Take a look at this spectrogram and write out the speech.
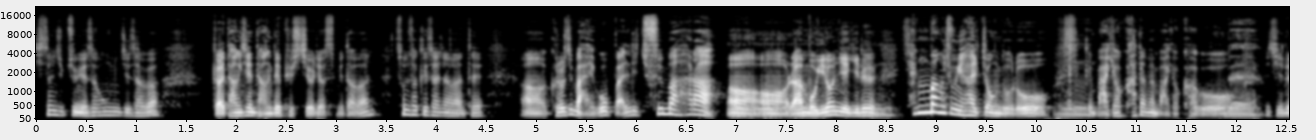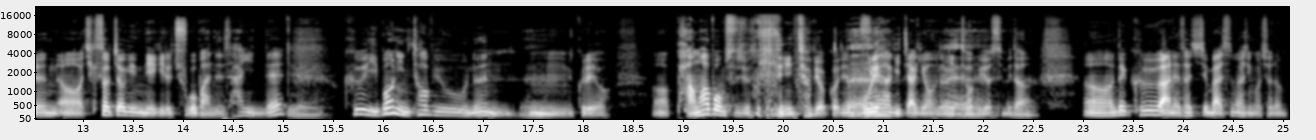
시선 집중에서 홍 지사가 그러니까 당시엔 당 대표 시절이었습니다만 손석희 사장한테 어, 그러지 말고 빨리 출마하라. 어, 어, 란뭐 이런 얘기를 음. 생방 중에 할 정도로 음. 막역하다면 막역하고 네. 사실은 어, 직설적인 얘기를 주고받는 사이인데 네. 그 이번 인터뷰는 네. 음, 그래요. 어, 방화범 수준의 인터뷰였거든요. 네. 무례하기 짝이 없는 네. 인터뷰였습니다. 네. 어, 근데 그 안에서 진짜 말씀하신 것처럼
